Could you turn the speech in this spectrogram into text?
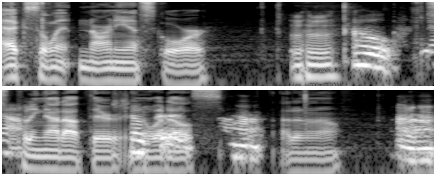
excellent Narnia score. hmm Oh, Just yeah. putting that out there. So and what good. else? Uh-huh. I don't know. I don't know.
